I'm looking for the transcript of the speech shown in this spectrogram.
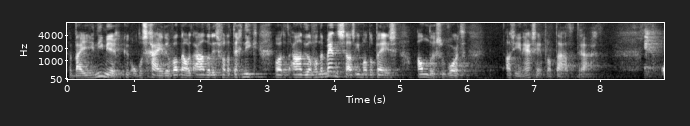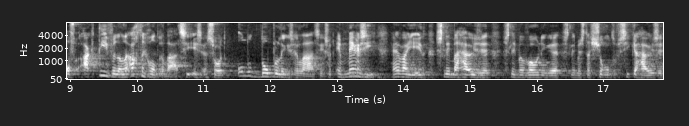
waarbij je niet meer kunt onderscheiden wat nou het aandeel is van de techniek en wat het aandeel van de mens als iemand opeens anders wordt als hij een hersenimplantaat draagt. Of actiever dan een achtergrondrelatie is een soort onderdompelingsrelatie, een soort immersie, hè, waar je in slimme huizen, slimme woningen, slimme stations of ziekenhuizen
